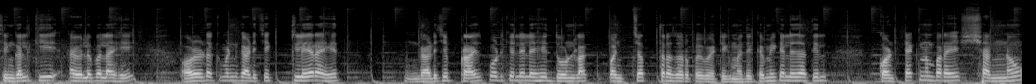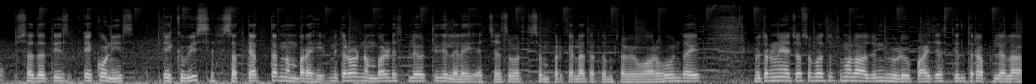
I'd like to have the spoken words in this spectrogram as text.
सिंगल की अवेलेबल आहे. ऑल डॉक्युमेंट गाडीचे क्लिअर आहेत. गाडीचे प्राईस पोर्ट केलेले आहे दोन लाख पंच्याहत्तर हजार रुपये वेटिंगमध्ये कमी केले जातील. कॉन्टॅक्ट नंबर आहे शहाण्णव सदतीस एकोणीस एकवीस सत्याहत्तर नंबर आहे. मित्रांनो नंबर डिस्प्लेवरती दिलेला आहे. याच्याचवरती संपर्क केला तर तुमचा व्यवहार होऊन जाईल. मित्रांनो याच्यासोबत तुम्हाला अजून व्हिडिओ पाहिजे असतील तर आपल्याला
